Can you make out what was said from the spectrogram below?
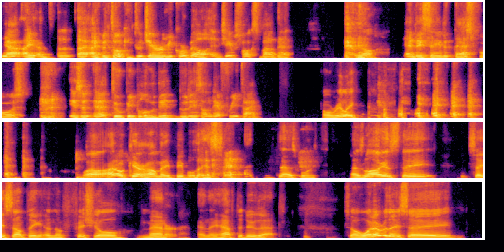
Yeah, I, uh, I I've been talking to Jeremy Corbell and James Fox about that, Yeah, and they say the task force is uh, two people who did do this on their free time. oh, really? Well, I don't care how many people they task force, as long as they say something in an official manner, and they have to do that. So whatever they say,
